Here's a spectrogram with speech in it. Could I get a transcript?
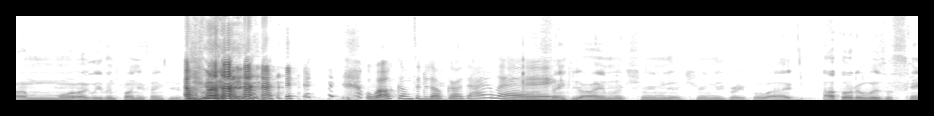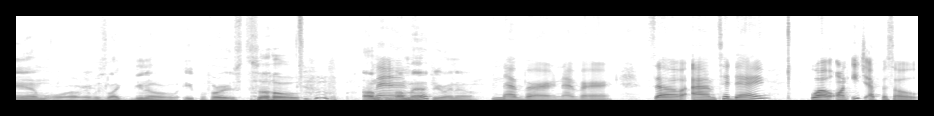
I'm more ugly than funny, thank you. Welcome to the Dope Girl Well, Dialect. thank you. I am extremely, extremely grateful. I I thought it was a scam or it was like you know April first. So I'm Man. I'm happy right now. never, never. So um, today, well, on each episode,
